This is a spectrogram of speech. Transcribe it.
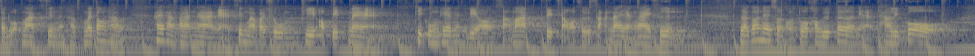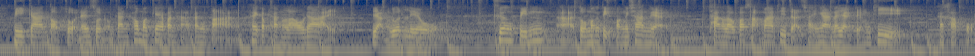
สะดวกมากขึ้นนะครับ ไม่ต้องทำให้ทางพนักงานเนี่ยขึ้นมาประชุมที่ออฟฟิศแม่ ที่กรุงเทพอย่างเดียว สามารถติดต่อสื่อสารได้อย่างง่ายขึ้น แล้วก็ในส่วนของตัวคอมพิวเตอร์เนี่ยทางลิโก้มีการตอบโจทย์ในส่วนของการเข้ามาแก้ปัญหาต่างๆ ให้กับทางเราได้อย่างรวดเร็ว เครื่องปริ้นอ่าตัวมัลติฟังก์ชันเนี่ยทางเราก็สามารถที่จะใช้งานได้อย่างเต็มที่นะครับผม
